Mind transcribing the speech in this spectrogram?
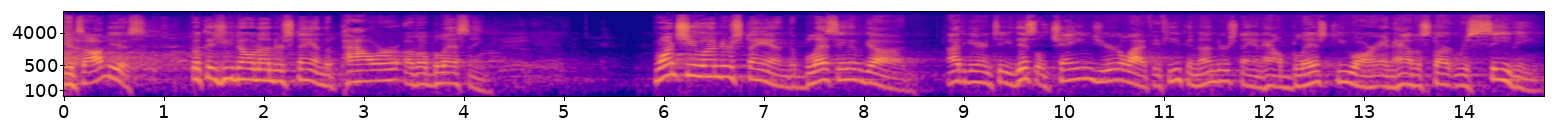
It's obvious because you don't understand the power of a blessing. Once you understand the blessing of God, I guarantee you this will change your life if you can understand how blessed you are and how to start receiving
